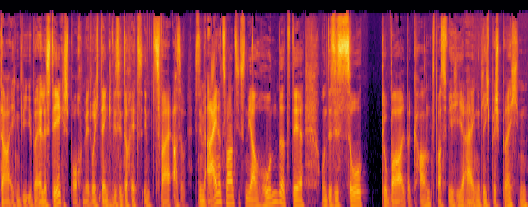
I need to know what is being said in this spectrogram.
da irgendwie über LSD gesprochen wird, wo ich denke, wir sind doch jetzt im zwei, also im 21. Jahrhundert der und es ist so global bekannt, was wir hier eigentlich besprechen.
